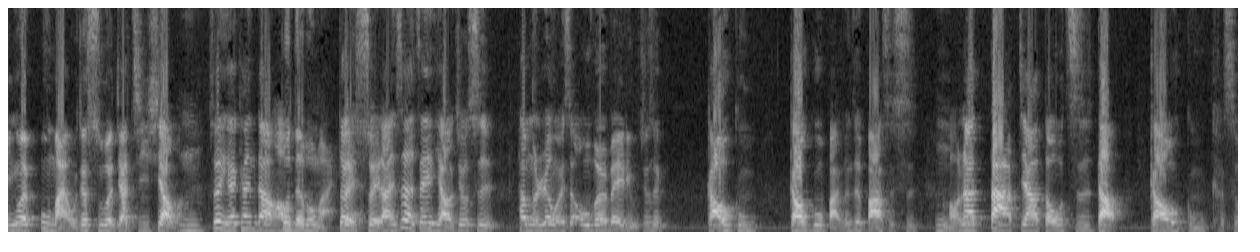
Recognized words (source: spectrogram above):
因为不买我就输了家绩效嘛，嗯、所以你可以看到哈，不得不买。对，水蓝色这一条就是他们认为是 over value，就是高估，高估百分之八十四。好，那大家都知道高估，可是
